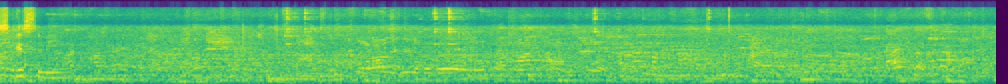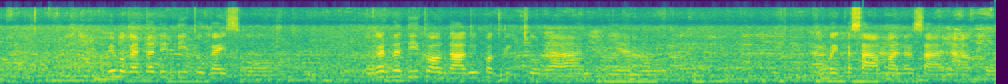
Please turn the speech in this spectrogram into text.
Excuse me. May maganda din dito guys, oh. Maganda dito, ang daming pagpicturan. Ayan, oh. Kung may kasama lang sana ako.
